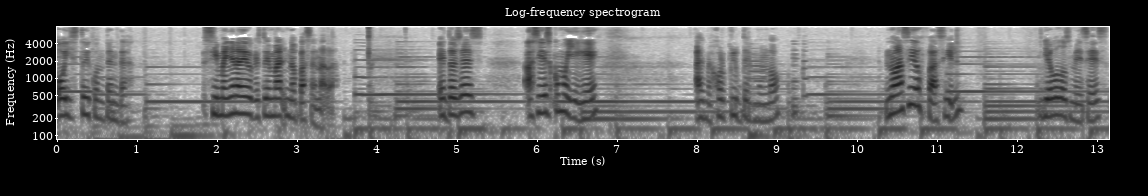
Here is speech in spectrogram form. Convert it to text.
hoy estoy contenta si mañana digo que estoy mal, no pasa nada. Entonces, así es como llegué al mejor club del mundo. No ha sido fácil. Llevo dos meses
